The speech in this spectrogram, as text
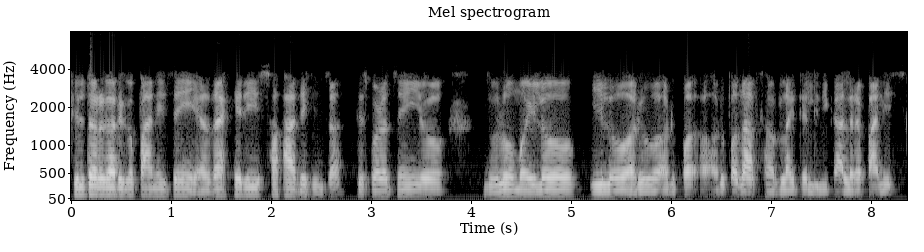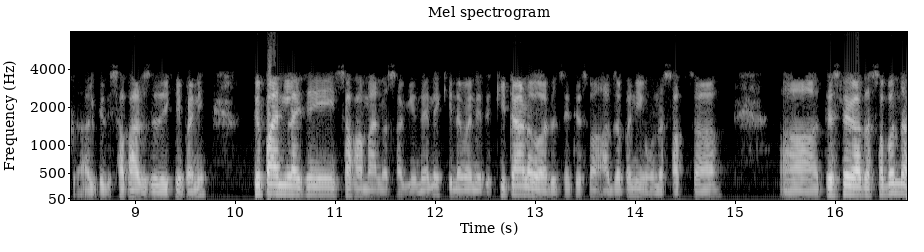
फिल्टर गरेको पानी चाहिँ हेर्दाखेरि सफा देखिन्छ। त्यसबाट चाहिँ यो धुलो मैलो गिलोहरू अरू अरू पदार्थहरूलाई त्यसले निकालेर पानी अलिकति सफा जस्तो देखिए पनि त्यो पानीलाई चाहिँ सफा मान्न सकिँदैन किनभने त्यो किटाणुहरू चाहिँ त्यसमा अझ पनि हुनसक्छ त्यसले गर्दा सबभन्दा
